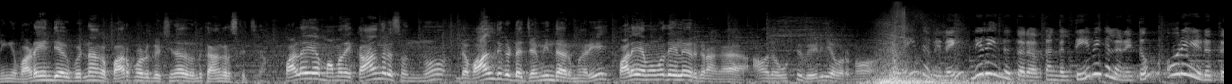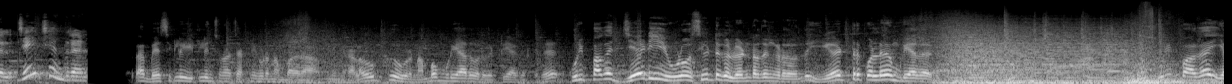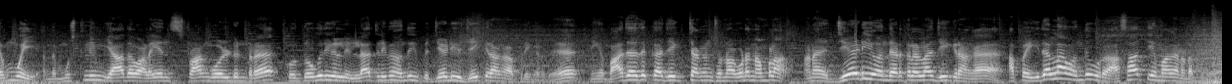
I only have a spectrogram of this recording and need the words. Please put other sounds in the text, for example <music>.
நீங்கள் வட இந்தியாவுக்கு போயிட்டுனா அங்கே பார்ப்பனர் கட்சினா அது வந்து காங்கிரஸ் கட்சி தான். பழைய மமதை காங்கிரஸ் வந்தும் இந்த வாழ்ந்துகிட்ட ஜமீன்தார் மாதிரி பழைய மமதையில இருக்கிறாங்க. அதை விட்டு வெளியே வரணும். குறைந்த விலை நிறைந்த தரம். தங்கள் தேவைகள் அனைத்தும் ஒரே இடத்தில். ஜெயச்சந்திரன். பேசிக்கலி இட்லின்னு சொன்னால் சட்னி கூட நம்பாதா அப்படிங்கிற அளவுக்கு ஒரு நம்ப முடியாத ஒரு வெற்றியாக இருக்குது. குறிப்பாக ஜேடி இவ்வளோ சீட்டுகள் வென்றதுங்கிறது வந்து ஏற்றுக்கொள்ளவே முடியாத இருக்கு குறிப்பாக எம்ஒய் அந்த முஸ்லீம் யாதவ் அலையன்ஸ் ஸ்ட்ராங் ஹோல்டுன்ற தொகுதிகள் எல்லாத்துலேயுமே வந்து இப்போ ஜேடியு ஜெயிக்கிறாங்க அப்படிங்கிறது. நீங்கள் பாஜக ஜெயிச்சாங்கன்னு சொன்னால் கூட நம்பலாம். ஆனால் ஜேடியு அந்த இடத்துல எல்லாம் ஜெயிக்கிறாங்க. அப்போ இதெல்லாம் வந்து ஒரு அசாத்தியமாக நடக்குது.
